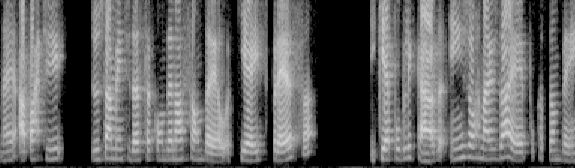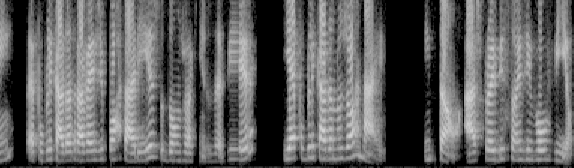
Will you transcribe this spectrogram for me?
né, a partir justamente dessa condenação dela, que é expressa e que é publicada em jornais da época também, é publicada através de portarias do Dom Joaquim José Vieira e é publicada nos jornais. Então, as proibições envolviam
